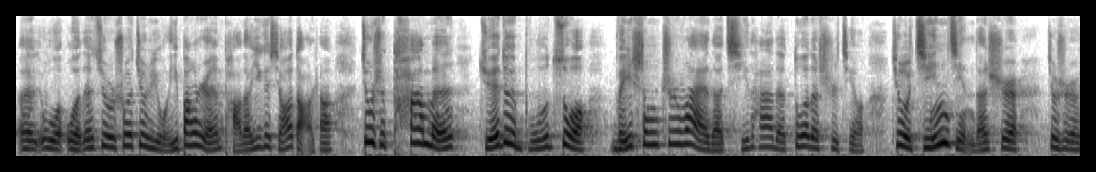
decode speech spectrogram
呃，我我的就是说，就是有一帮人跑到一个小岛上，就是他们绝对不做维生之外的其他的多的事情，就仅仅的是就是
